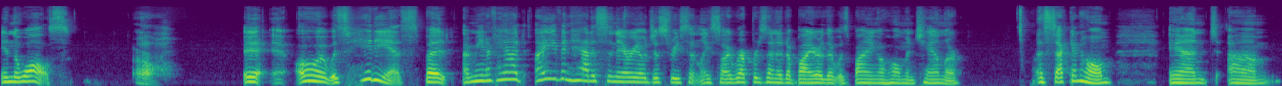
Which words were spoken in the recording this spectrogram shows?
in the walls Oh, it, it- oh it was hideous but i mean i've had i even had a scenario just recently so i represented a buyer that was buying a home in chandler a second home and um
